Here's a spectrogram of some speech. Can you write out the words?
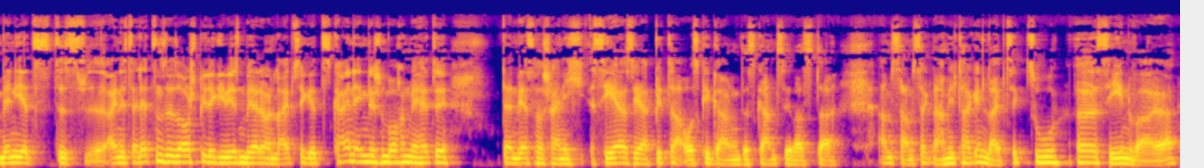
wenn jetzt das äh, eines der letzten Saisonspiele gewesen wäre und Leipzig jetzt keine englischen Wochen mehr hätte, dann wäre es wahrscheinlich sehr, sehr bitter ausgegangen, das Ganze, was da am Samstagnachmittag in Leipzig zu äh, sehen war. Ja.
